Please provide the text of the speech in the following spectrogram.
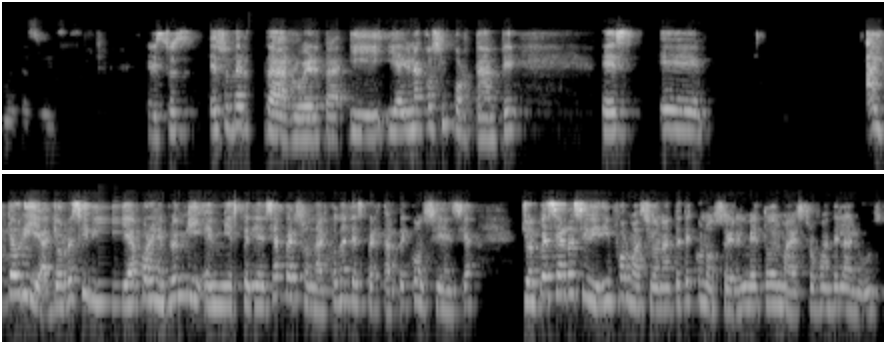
muitas vezes. Eso es, eso es verdad, Roberta. Y, hay una cosa importante, es, eh, hay teoría. Yo recibía, por ejemplo, en mi, en mi experiencia personal con el despertar de conciencia, yo empecé a recibir información antes de conocer el método del maestro Juan de la Luz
